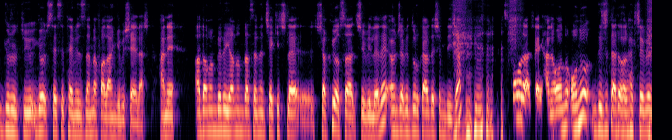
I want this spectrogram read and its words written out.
gürültüyü, sesi temizleme falan gibi şeyler. Hani adamın biri yanında senin çekiçle e, çakıyorsa çivileri önce bir dur kardeşim diyeceğim. Sonra şey hani onu onu dijital olarak çevir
